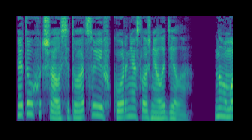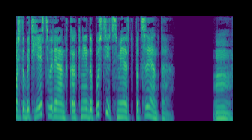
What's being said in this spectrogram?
Это ухудшало ситуацию и в корне осложняло дело. Но, может быть, есть вариант, как не допустить смерть пациента? Ммм,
